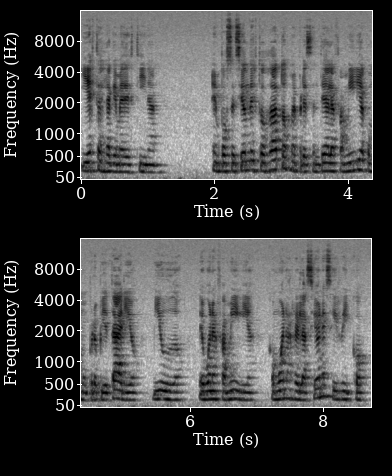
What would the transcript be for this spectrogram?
y esta es la que me destinan. En posesión de estos datos me presenté a la familia como propietario, viudo, de buena familia, con buenas relaciones y rico.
